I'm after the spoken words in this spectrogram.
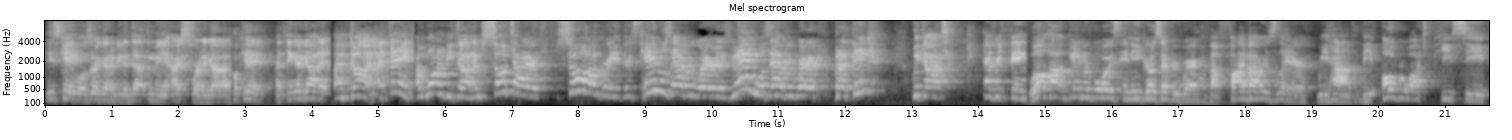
These cables are gonna be the death of me, I swear to God. Okay, I think I got it. I'm done, I think. I wanna be done. I'm so tired, so hungry. There's cables everywhere, there's manuals everywhere, but I think we got everything. Well, hot gamer boys and e-girls everywhere, about five hours later, we have the Overwatch PC.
